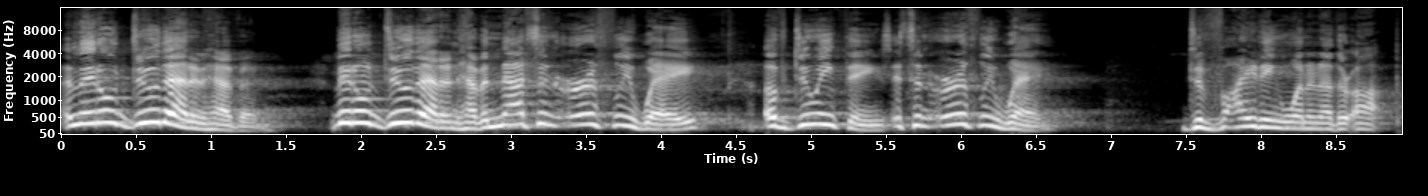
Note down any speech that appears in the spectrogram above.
And they don't do that in heaven. They don't do that in heaven. That's an earthly way of doing things. It's an earthly way, dividing one another up,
